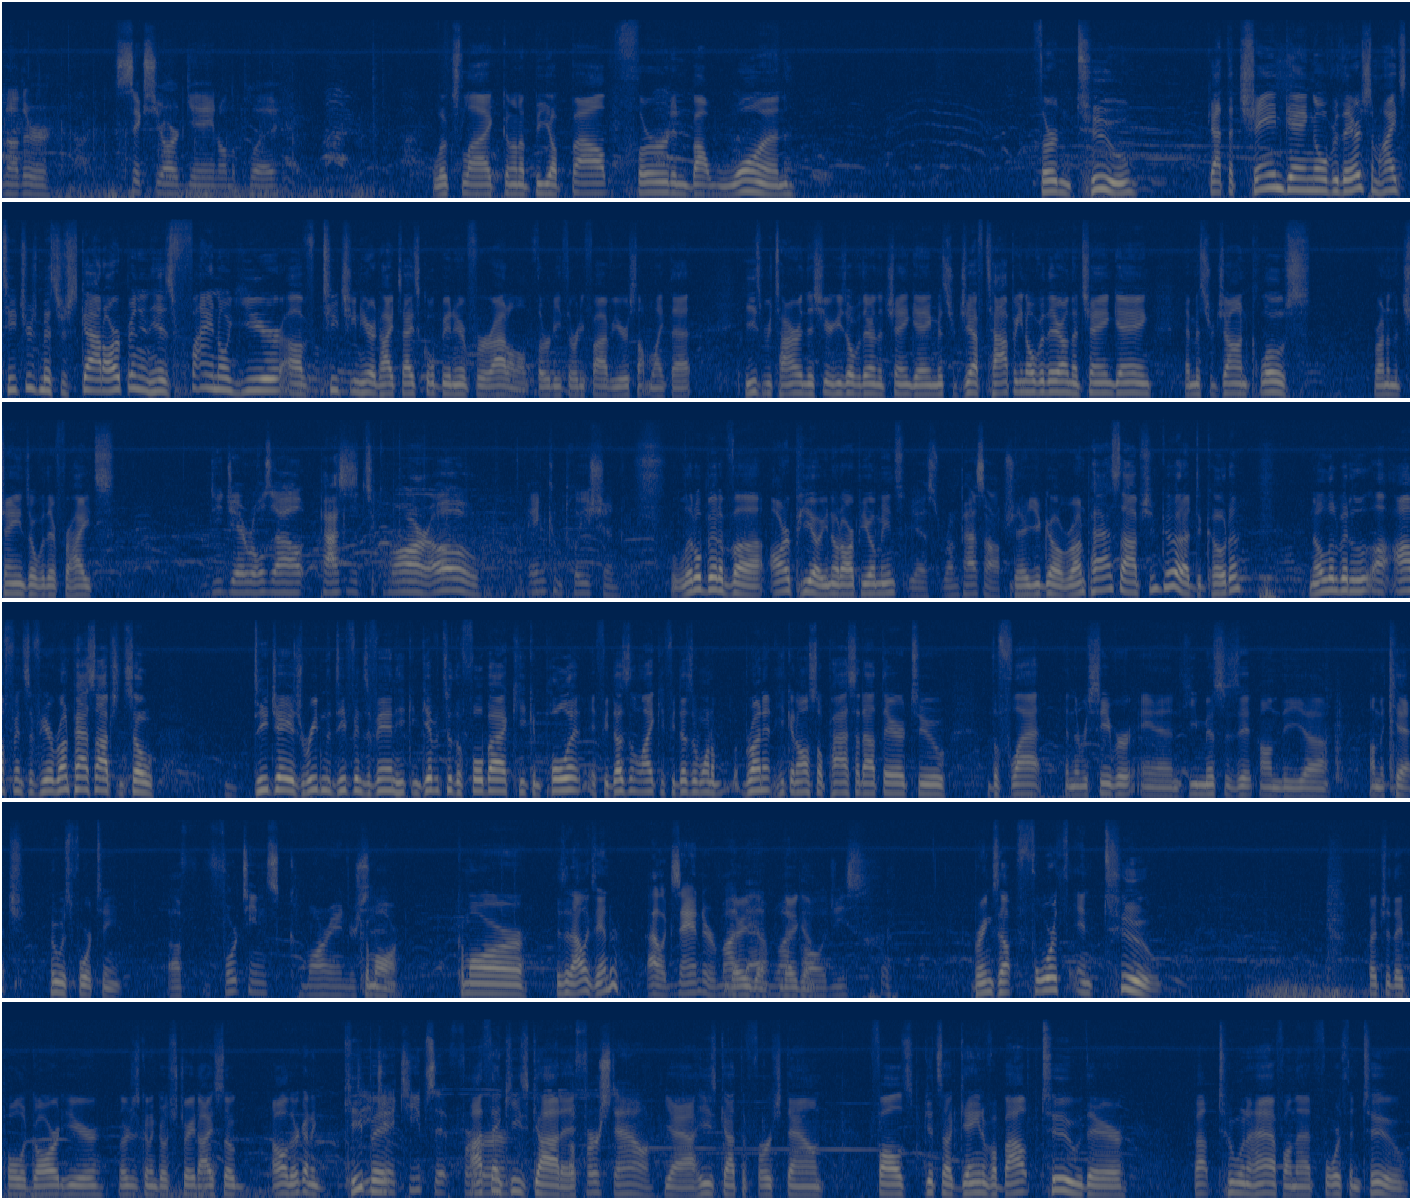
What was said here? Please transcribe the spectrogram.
another six-yard gain on the play. Looks like gonna be about third and about one. Third and two. Got the chain gang over there, some Heights teachers. Mr. Scott Arpin in his final year of teaching here at Heights High School, been here for, I don't know, 30, 35 years, something like that. He's retiring this year. He's over there in the chain gang. Mr. Jeff Topping over there on the chain gang, and Mr. John Close running the chains over there for Heights. DJ rolls out, passes it to Kamar. Oh, incompletion. A little bit of uh, RPO. You know what RPO means? Yes, run pass option. There you go. Run pass option. Good, uh, Dakota. No, a little bit of uh, offensive here. Run pass option. So DJ is reading the defensive end. He can give it to the fullback. He can pull it. If he doesn't like, if he doesn't want to run it, he can also pass it out there to the flat and the receiver, and he misses it on the uh, on the catch. Who was 14? Uh, 14's Kamar Anderson. Kamar. Kamar. Is it Alexander? Alexander, my There you bad. go, My there you go. apologies. Brings up fourth and two. Bet you they pull a guard here. They're just going to go straight ISO. Oh, they're going to keep DJ it. keeps it for I think he's got a it. first down. Yeah, he's got the first down. Falls gets a gain of about two there, about two and a half on that fourth and two,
